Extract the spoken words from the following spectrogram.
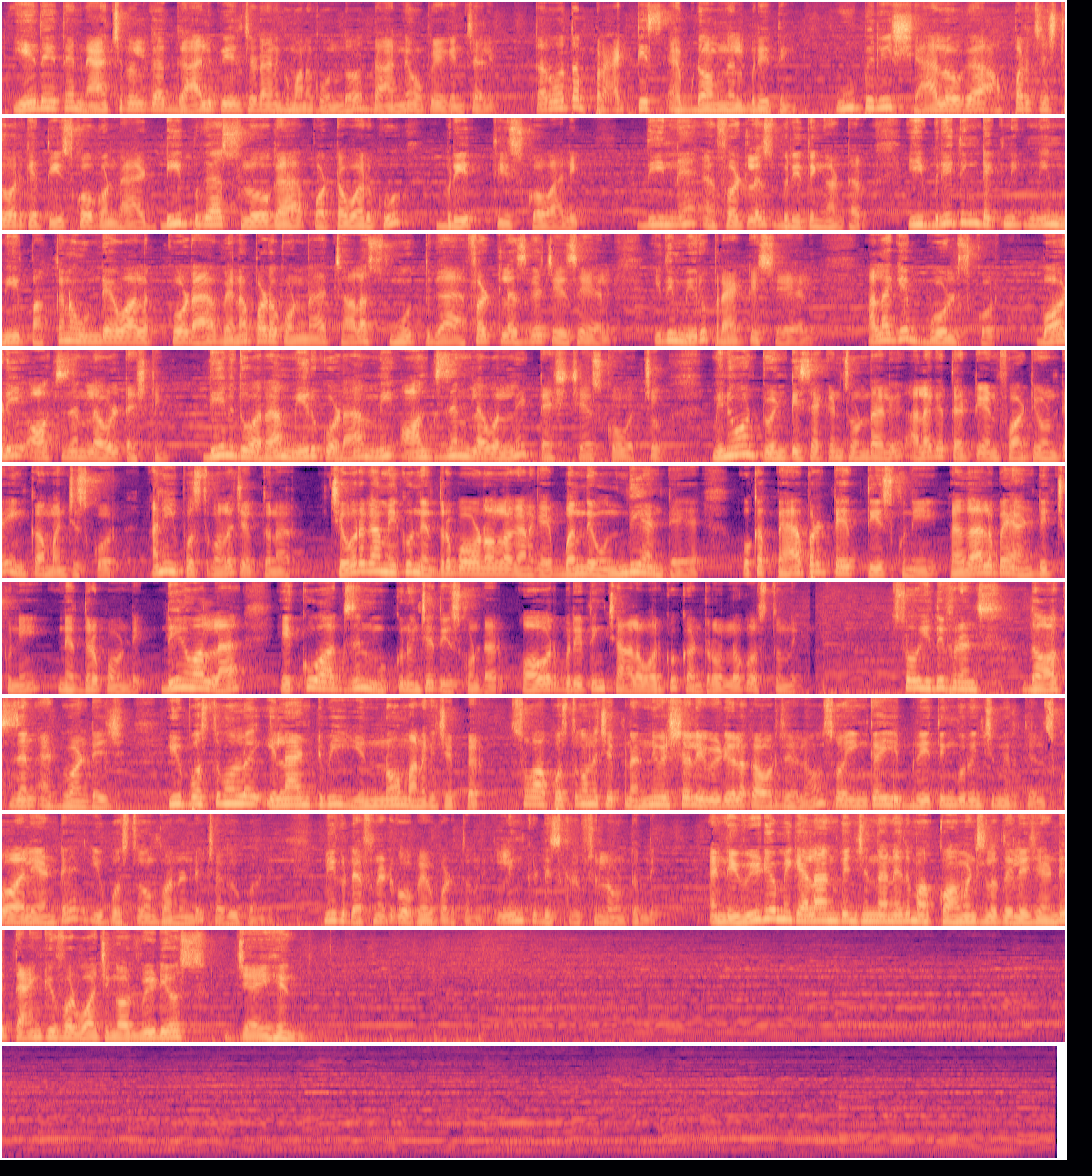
ఏదైతే న్యాచురల్గా గాలి పీల్చడానికి మనకు ఉందో దాన్నే ఉపయోగించాలి. తర్వాత ప్రాక్టీస్ అబ్డామినల్ బ్రీతింగ్ ఊపిరి షాలోగా అప్పర్ చెస్ట్ వరకే తీసుకోకుండా డీప్గా స్లోగా పొట్ట వరకు బ్రీత్ తీసుకోవాలి. దీన్నే ఎఫర్ట్లెస్ బ్రీతింగ్ అంటారు. ఈ బ్రీతింగ్ టెక్నిక్ని మీ పక్కన ఉండే వాళ్ళకు కూడా వినపడకుండా చాలా స్మూత్గా ఎఫర్ట్లెస్గా చేసేయాలి. ఇది మీరు ప్రాక్టీస్ చేయాలి. అలాగే BOLT score body oxygen level testing దీని ద్వారా మీరు కూడా మీ ఆక్సిజన్ లెవెల్ని టెస్ట్ చేసుకోవచ్చు. మినిమం ట్వంటీ సెకండ్స్ ఉండాలి అలాగే థర్టీ అండ్ ఫార్టీ ఉంటే ఇంకా మంచి స్కోర్ అని ఈ పుస్తకంలో చెప్తున్నారు. చివరిగా మీకు నిద్రపోవడంలో కనుక ఇబ్బంది ఉంది అంటే ఒక పేపర్ టేప్ తీసుకుని పెదాలపై అంటించుకుని నిద్రపోండి. దీనివల్ల ఎక్కువ ఆక్సిజన్ ముక్కు నుంచే తీసుకుంటారు. ఓవర్ బ్రీతింగ్ చాలా వరకు కంట్రోల్లోకి వస్తుంది. సో ఇది ఫ్రెండ్స్ ద ఆక్సిజన్ అడ్వాంటేజ్ ఈ పుస్తకంలో ఇలాంటివి ఎన్నో మనకి చెప్పారు. సో ఆ పుస్తకంలో చెప్పిన అన్ని విషయాలు ఈ వీడియోలో కవర్ చేయలేం. సో ఇంకా ఈ బ్రీతింగ్ గురించి మీరు తెలుసుకోవాలి అంటే ఈ పుస్తకం కొనండి చదువుకోండి. మీకు డెఫినెట్గా ఉపయోగపడుతుంది. లింక్ డిస్క్రిప్షన్లో ఉంటుంది. అండ్ ఈ వీడియో మీకు ఎలా అనిపించింది అనేది మాకు కామెంట్స్లో తెలియజేయండి. Thank you for watching our videos Jai Hind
